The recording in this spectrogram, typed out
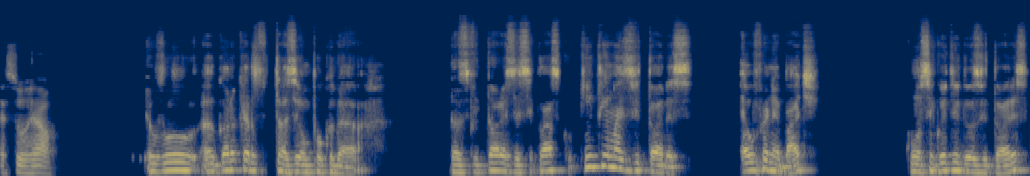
É surreal. Eu vou. Agora eu quero trazer um pouco da, das vitórias desse clássico. Quem tem mais vitórias é o Fenerbahçe, com 52 vitórias.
